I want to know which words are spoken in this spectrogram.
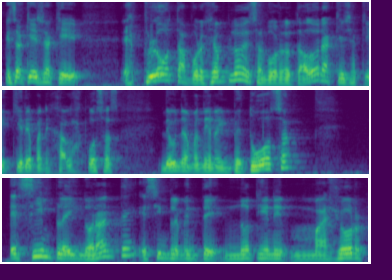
Es aquella que explota, por ejemplo, es alborotadora, aquella que quiere manejar las cosas de una manera impetuosa, es simple e ignorante, es simplemente no tiene mayor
